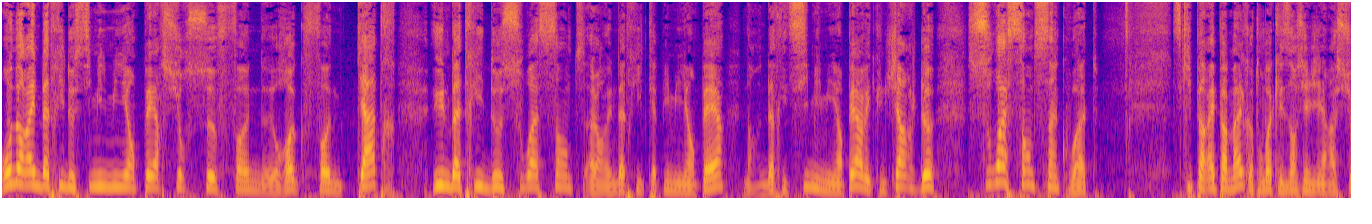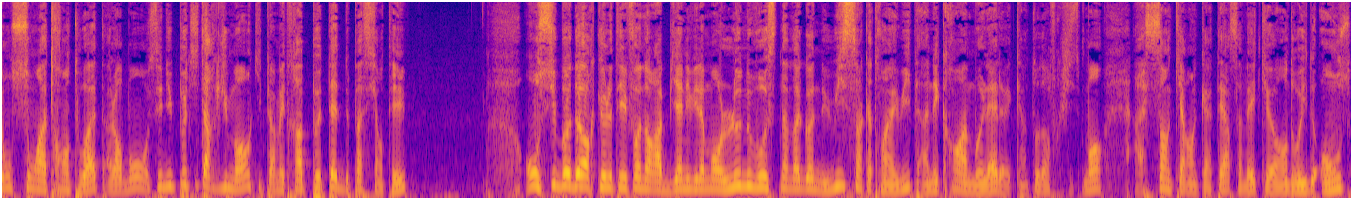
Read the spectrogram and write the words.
On aura une batterie de 6000 mAh sur ce phone ROG Phone 4, une batterie de 60, alors une batterie de 4000 mAh, non, une batterie de 6000 mAh avec une charge de 65 watts. Ce qui paraît pas mal quand on voit que les anciennes générations sont à 30 watts. Alors bon, c'est du petit argument qui permettra peut-être de patienter. On subodore que le téléphone aura bien évidemment le nouveau Snapdragon 888, un écran AMOLED avec un taux de rafraîchissement à 144 Hz avec euh, Android 11.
